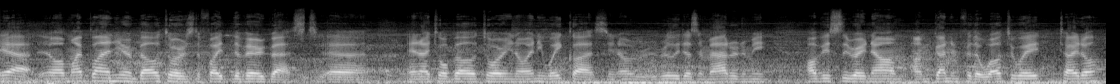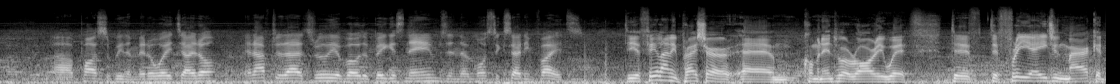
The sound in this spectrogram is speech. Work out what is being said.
Yeah, you know, my plan here in Bellator is to fight the very best. Uh, and I told Bellator, you know, any weight class, you know, it really doesn't matter to me. Obviously, right now I'm, I'm gunning for the welterweight title, uh, possibly the middleweight title. And after that, it's really about the biggest names and the most exciting fights. Do you feel any pressure um, coming into it, Rory? With the the free agent market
